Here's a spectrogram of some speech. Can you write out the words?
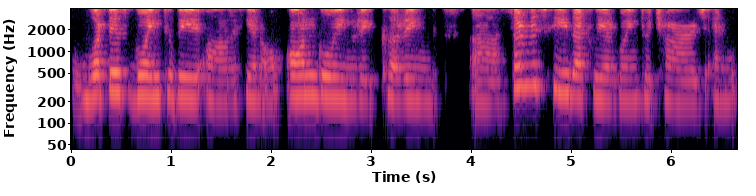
what is going to be our you know, ongoing recurring uh, service fee that we are going to charge and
